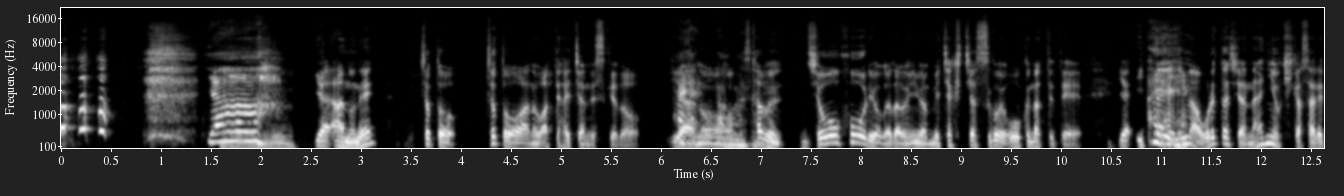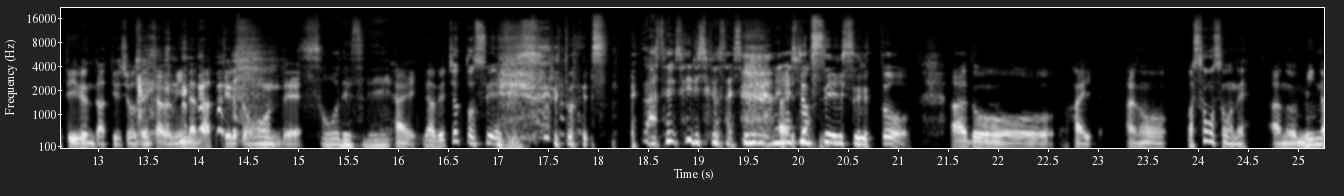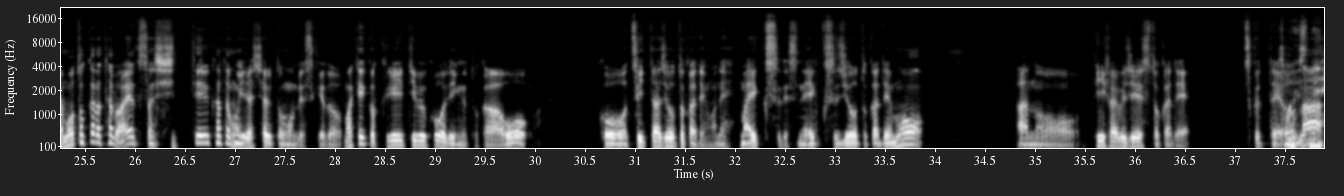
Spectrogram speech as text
いやー、うんいや、あのね、ちょっと、ちょっと、あの、割って入っちゃうんですけど、いや、はいあのはいあごめんな、さい多分、情報量が多分今めちゃくちゃすごい多くなってて、いや、一体今俺たちは何を聞かされているんだっていう状態に多分みんななってると思うんで、そうですね。はい。なので、ちょっと整理するとですね、あ、せ整理してください。すみません。おはい、ちょっと願いします。整理すると、あの、はい。あの、まあ、そもそもね、あの、みんな元から多分、あやとさん知ってる方もいらっしゃると思うんですけど、まあ、結構クリエイティブコーディングとかを、こう、ツイッター上とかでもね、まあ、X ですね、X 上とかでも、あの、P5JS とかで作ったような。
